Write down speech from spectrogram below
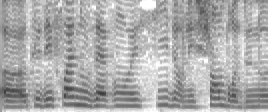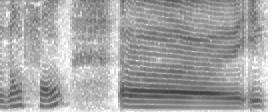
que des fois nous avons aussi dans les chambres de nos enfants et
